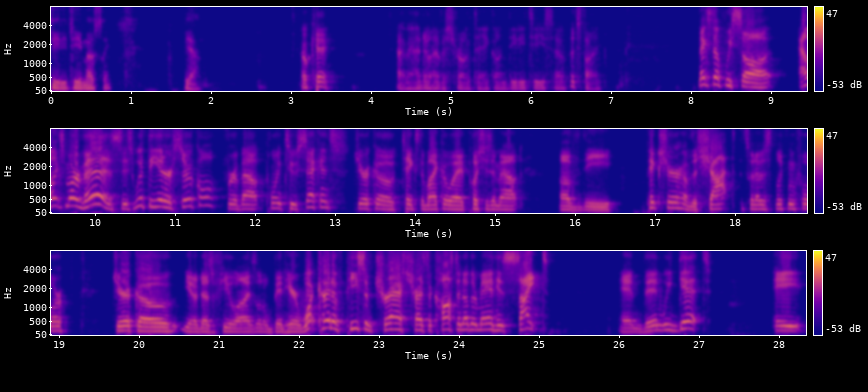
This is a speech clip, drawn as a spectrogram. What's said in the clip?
DDT mostly. Yeah. Okay. I mean, I don't have a strong take on DDT, so that's fine. Next up, we saw Alex Marvez is with the inner circle for about 0.2 seconds. Jericho takes the mic away, pushes him out of the picture of the shot. That's what I was looking for. Jericho, you know, does a few lines, a little bit here. What kind of piece of trash tries to cost another man his sight? And then we get a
